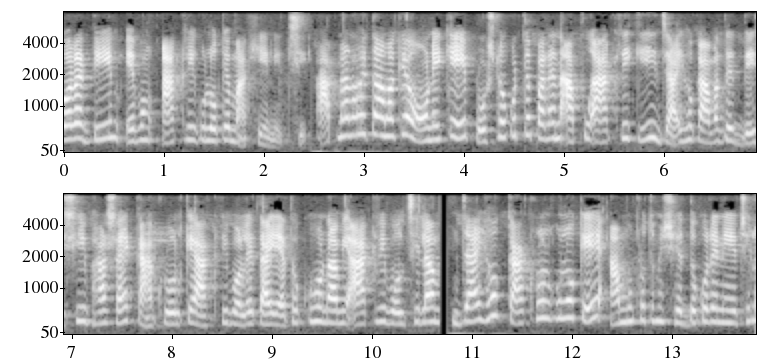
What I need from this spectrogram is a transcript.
করা ডিম এবং আঁকড়িগুলোকে মাখিয়ে নিচ্ছি। আপনারা হয়তো আমাকে অনেকে প্রশ্ন করতে পারেন, আপু আঁকড়ি কি? যাই হোক, আমাদের দেশি ভাষায় কাঁকরোলকে আঁকড়ি বলে, তাই এতক্ষণ আমি আঁকড়ি বলছিলাম। যাই হোক, কাঁকরোলগুলোকে আম্মু প্রথমে সেদ্ধ করে নিয়েছিল,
